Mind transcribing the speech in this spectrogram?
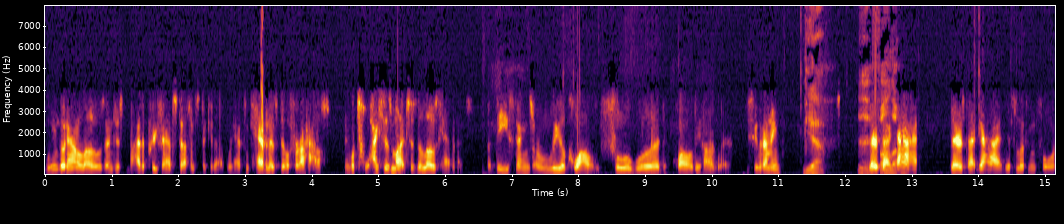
We can go down to Lowe's and just buy the prefab stuff and stick it up. We had some cabinets built for our house. They were twice as much as the Lowe's cabinets. But these things are real quality, full wood, quality hardware. You see what I mean? Yeah. yeah there's that guy. There's that guy that's looking for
